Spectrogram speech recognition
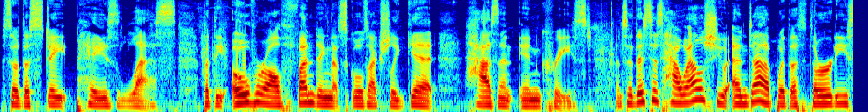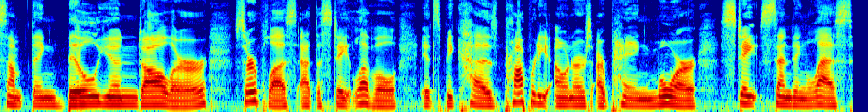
so the state pays less. But the overall funding that schools actually get hasn't increased. And so, this is how else you end up with a 30 something billion dollar surplus at the state level. It's because property owners are paying more, states sending less,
